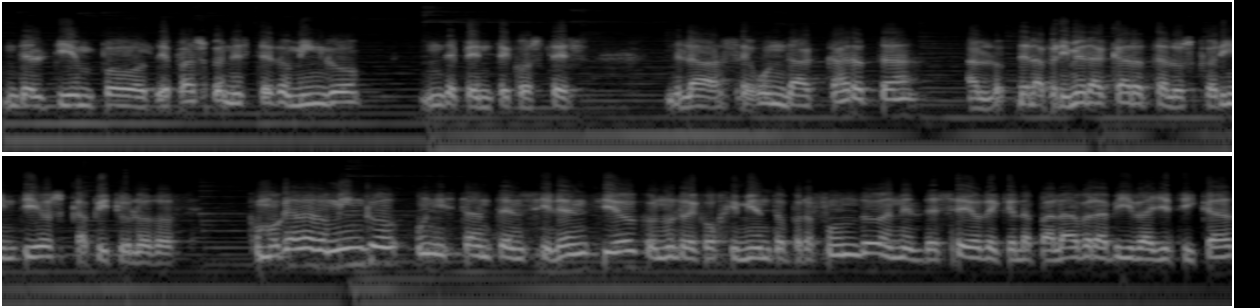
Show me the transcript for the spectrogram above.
del tiempo de Pascua, en este domingo de Pentecostés, de la segunda carta, de la primera carta a los Corintios, capítulo 12. Como cada domingo, un instante en silencio, con un recogimiento profundo en el deseo de que la palabra viva y eficaz,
